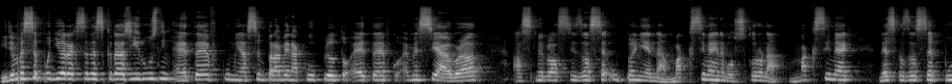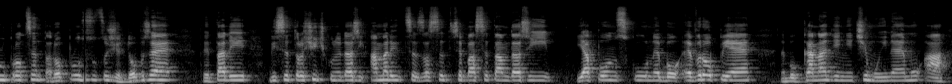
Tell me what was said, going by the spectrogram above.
Jdeme se podívat, jak se dneska daří různým ETF-kům. Já jsem právě nakoupil to ETF MSCI World a jsme vlastně zase úplně na maximech, nebo skoro na maximech. Dneska zase půl procenta do plusu, což je dobře. To je tady, když se trošičku nedaří Americe, zase třeba se tam daří Japonsku nebo Evropě nebo Kanadě, něčemu jinému a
